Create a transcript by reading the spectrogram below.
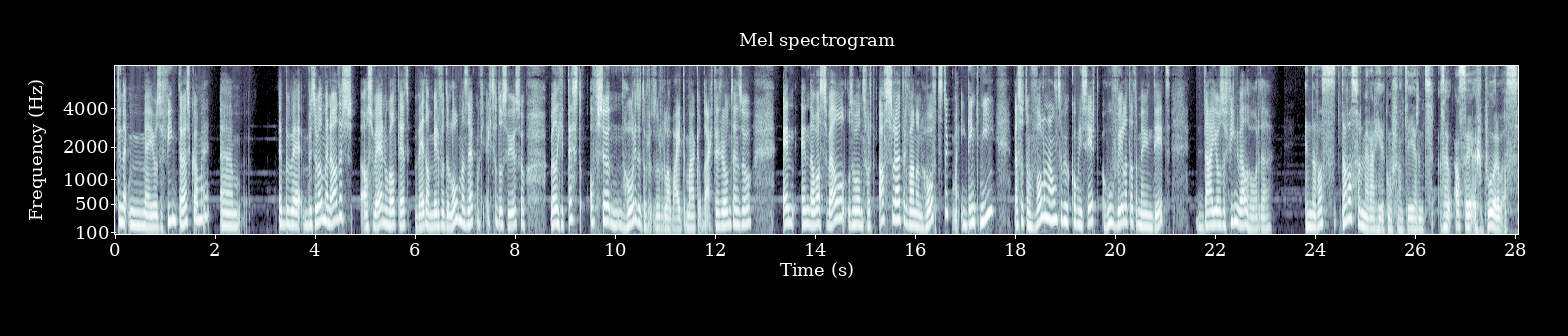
toen ik met Josephine thuis kwam, um, hebben wij, zowel mijn ouders als wij nog altijd, wij dan meer voor de lol, maar zij ook nog echt voor de serieus zo, wel getest of ze hoorden door, door lawaai te maken op de achtergrond en zo. En, en dat was wel zo'n soort afsluiter van een hoofdstuk, maar ik denk niet dat ze ten volle aan ons hebben gecommuniceerd hoeveel het dat met hun deed, dat Josephine wel hoorde. En dat was, dat was voor mij wel heel confronterend, zo, als ze geboren was.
